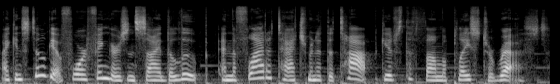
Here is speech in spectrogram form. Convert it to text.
I can still get four fingers inside the loop and the flat attachment at the top gives the thumb a place to rest.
